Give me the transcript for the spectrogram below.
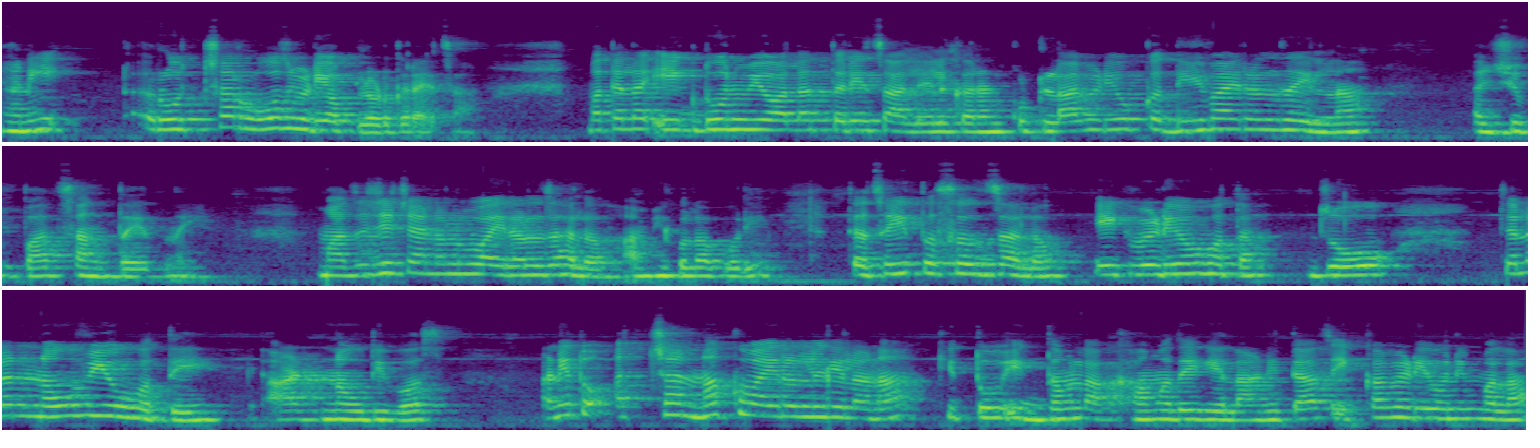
आणि रोजच्या रोज व्हिडिओ अपलोड करायचा. मग त्याला एक दोन व्ह्यू आला तरी चालेल कारण कुठला व्हिडिओ कधी व्हायरल जाईल ना अजिबात सांगता येत नाही. माझं जे चॅनल व्हायरल झालं आम्ही कोल्हापुरी त्याचंही तसंच झालं. एक व्हिडिओ होता जो त्याला नऊ व्ह्यू होते आठ नऊ दिवस आणि तो अचानक व्हायरल गेला ना की तो एकदम लाखामध्ये गेला आणि त्याच एका व्हिडिओने मला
